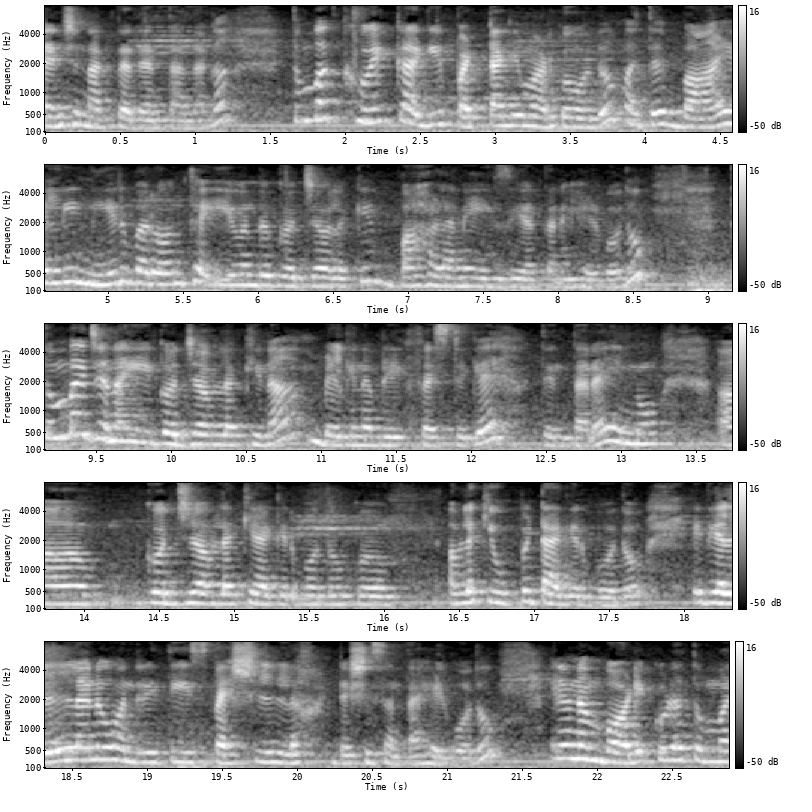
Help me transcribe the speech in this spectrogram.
ಟೆನ್ಷನ್ ಆಗ್ತದೆ ಅಂತ ಅಂದಾಗ, ತುಂಬ ಕ್ವಿಕ್ಕಾಗಿ ಪಟ್ಟಾಗಿ ಮಾಡ್ಕೋಬೋದು ಮತ್ತು ಬಾಯಲ್ಲಿ ನೀರು ಬರುವಂಥ ಈ ಒಂದು ಗೊಜ್ಜವಲಕ್ಕಿ ಬಹಳನೇ ಈಸಿ ಅಂತಲೇ ಹೇಳ್ಬೋದು. ತುಂಬ ಜನ ಈ ಗೊಜ್ಜು ಅವಲಕ್ಕಿನ ಬೆಳಗಿನ ಬ್ರೇಕ್ಫಾಸ್ಟಿಗೆ ತಿಂತಾರೆ. ಇನ್ನು ಗೊಜ್ಜು ಅವಲಕ್ಕಿ ಆಗಿರ್ಬೋದು ಅವಲಕ್ಕಿ ಉಪ್ಪಿಟ್ಟಾಗಿರ್ಬೋದು, ಇದೆಲ್ಲನೂ ಒಂದು ರೀತಿ ಸ್ಪೆಷಲ್ ಡಿಶಸ್ ಅಂತ ಹೇಳ್ಬೋದು. ಇನ್ನು ನಮ್ಮ ಬಾಡಿ ಕೂಡ ತುಂಬಾ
